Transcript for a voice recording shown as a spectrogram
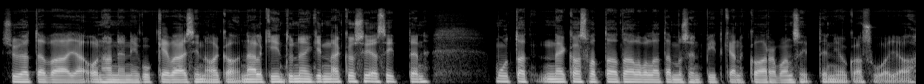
syötävää ja onhan ne niin kuin keväisin aika nälkiintyneenkin näköisiä sitten. Mutta ne kasvattaa talvella tämmöisen pitkän karvan sitten, joka suojaa,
